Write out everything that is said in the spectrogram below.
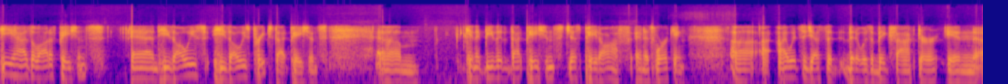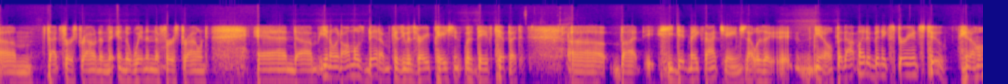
He has a lot of patience and he's always he's always preached that patience. Um, can it be that that patience just paid off and it's working? Uh, I, I, would suggest that, that it was a big factor in um, that first round and the, in the win in the first round. And, um, you know, it almost bit him because he was very patient with Dave Tippett. Uh, but he did make that change. That was a, you know, but that might have been experience too, you know,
